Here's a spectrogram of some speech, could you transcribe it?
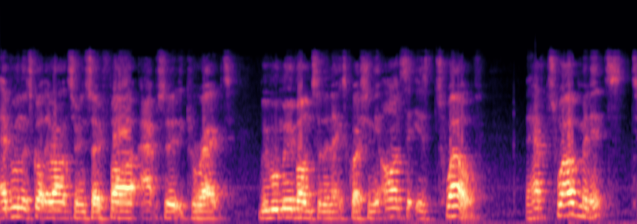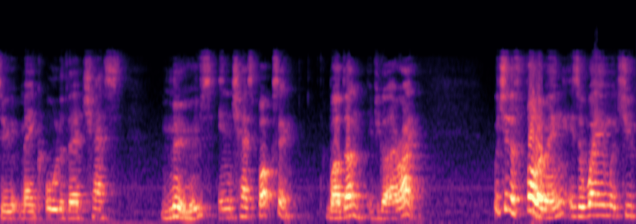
Everyone that's got their answer in so far, absolutely correct. We will move on to the next question. The answer is 12. They have 12 minutes to make all of their chess moves in chess boxing. Well done if you got that right. Which of the following is a way in which you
